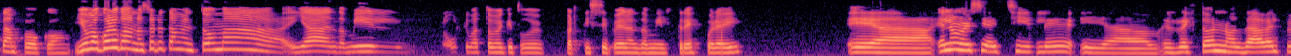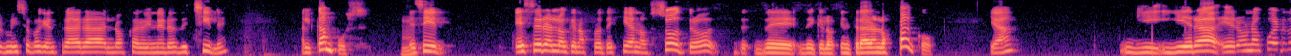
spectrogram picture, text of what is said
tampoco. Yo me acuerdo cuando nosotros estábamos en toma, ya en 2000, la última toma que tuve, participé era en 2003 por ahí. Eh, en la Universidad de Chile, eh, el rector nos daba el permiso para que entraran los carabineros de Chile al campus. ¿Mm? Es decir, eso era lo que nos protegía a nosotros de, de- de que los, entraran los pacos, ¿ya? Y, y era, era un acuerdo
